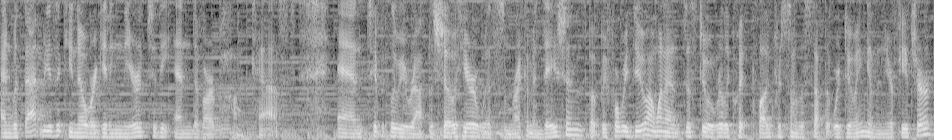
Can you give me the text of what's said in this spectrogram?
And with that music, you know we're getting near to the end of our podcast. And typically we wrap the show here with some recommendations. But before we do, I want to just do a really quick plug for some of the stuff that we're doing in the near future.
